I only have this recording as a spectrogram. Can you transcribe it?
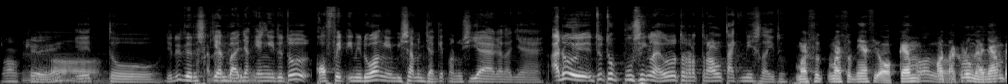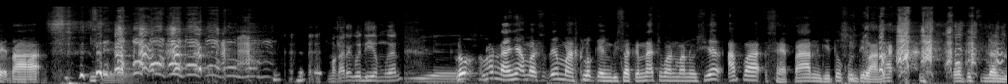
Oke. Oh. Gitu. Jadi dari sekian banyak yang itu tuh COVID ini doang yang bisa menjangkit manusia katanya. Aduh, itu tuh pusing lah, itu ter- terlalu teknis lah itu. Maksud maksudnya si Okem Oh, otak lu nggak nyampe tak? Makanya gue diem kan. Lu lu nanya maksudnya makhluk yang bisa kena cuman manusia apa? Setan gitu, kuntilanak, COVID-19.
